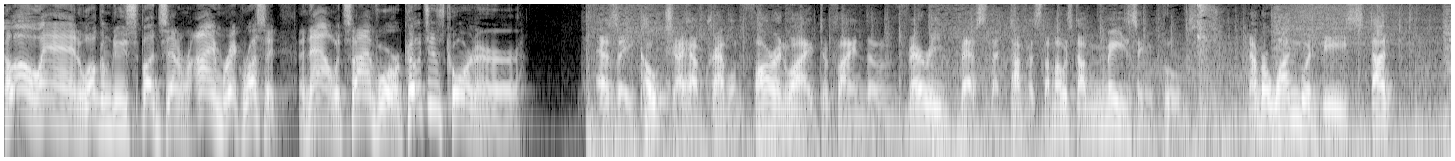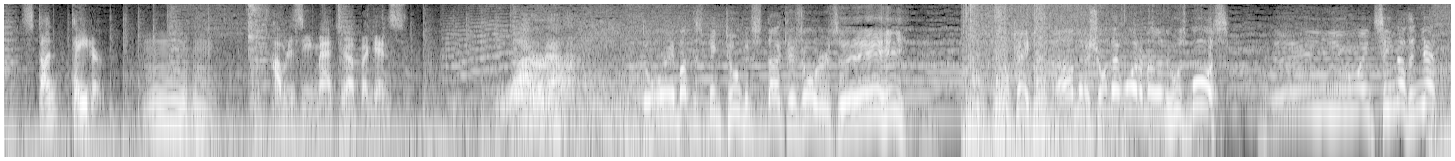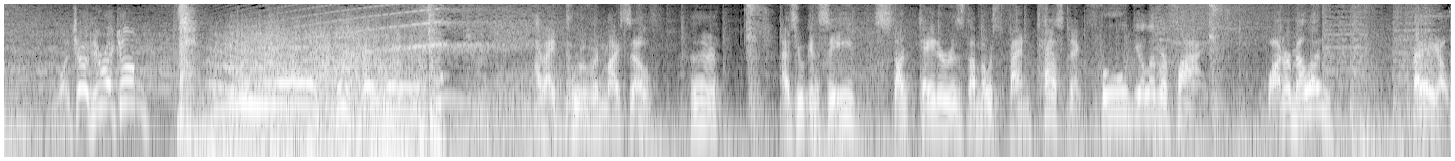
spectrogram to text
Hello and welcome to Spud Center. I'm Rick Russett, and now it's time for Coach's Corner. As a coach, I have traveled far and wide to find the very best, the toughest, the most amazing foods. Number one would be stunt. Stunt tater. Mm-hmm. How does he match up against watermelon? Don't worry about this big tube, it's doctor's orders. Hey! Okay, I'm gonna show that watermelon who's boss. You ain't seen nothing yet. Watch out, here I come. Have I proven myself? As you can see, stunt tater is the most fantastic food you'll ever find. Watermelon? Fail.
